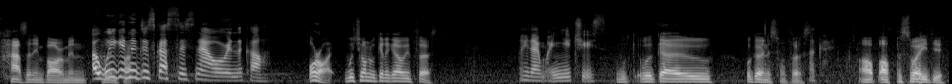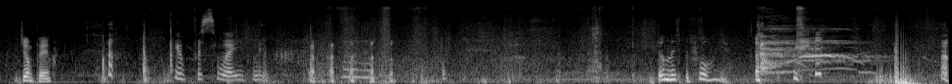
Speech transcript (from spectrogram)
has an environment. Are we going to discuss this now or in the car? All right, which one are we going to go in first? I don't mind, you choose. We'll, we'll go. We'll go in this one first. Okay. I'll, I'll persuade you. Jump in. You persuade me. You've done this before, haven't you?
